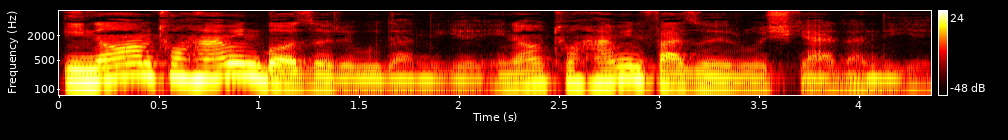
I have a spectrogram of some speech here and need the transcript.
اینا هم تو همین بازاره بودن دیگه. اینا هم تو همین فضای روش کردن دیگه.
